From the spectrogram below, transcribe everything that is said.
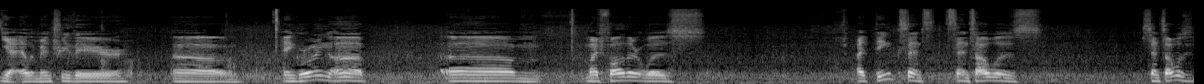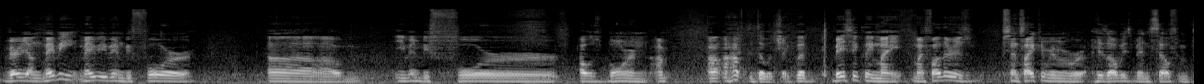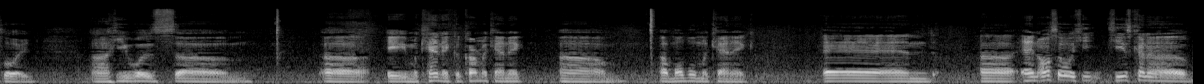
yeah elementary there, and growing up um, my father was, I think since since I was, since I was very young, maybe maybe even before, um, even before I was born. I'm, I'll have to double check, but basically my my father is since I can remember, has always been self-employed. Uh, he was um, uh, a mechanic, a car mechanic, um, a mobile mechanic, and uh, and also he he's kind of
